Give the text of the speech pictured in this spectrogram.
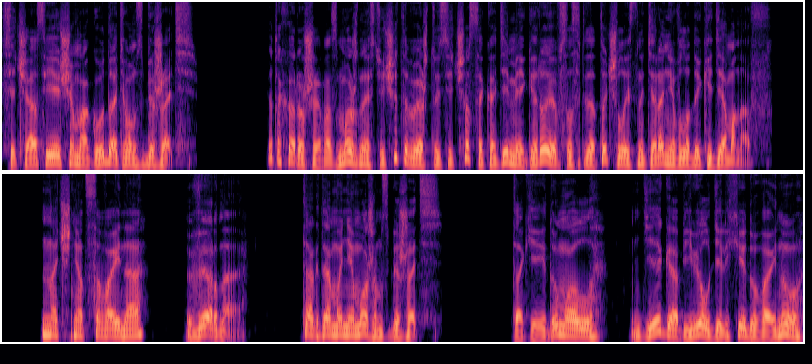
Сейчас я еще могу дать вам сбежать. Это хорошая возможность, учитывая, что сейчас Академия Героев сосредоточилась на тиране владыки демонов. Начнется война? Верно. Тогда мы не можем сбежать. Так я и думал. Диего объявил Дельхейду войну,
